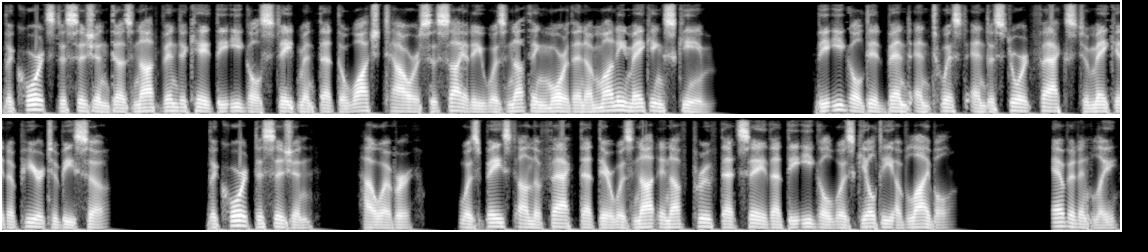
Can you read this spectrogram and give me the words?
The court's decision does not vindicate the Eagle's statement that the Watchtower Society was nothing more than a money-making scheme. The Eagle did bend and twist and distort facts to make it appear to be so. The court decision, however, was based on the fact that there was not enough proof that say that the Eagle was guilty of libel. Evidently,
